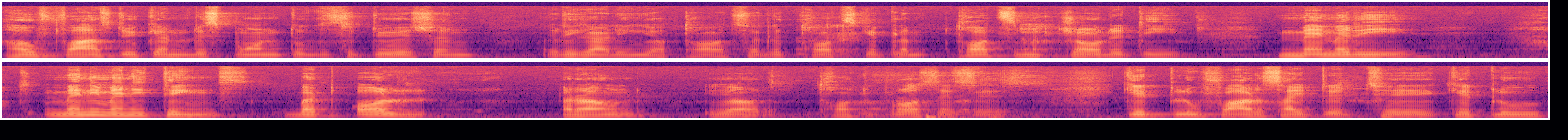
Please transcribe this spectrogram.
How fast you can respond to the situation regarding your thoughts, or the thoughts, thoughts maturity, memory, many, many things, but all around your thought processes કેટલું ફાર સાઇટેડ છે, કેટલું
